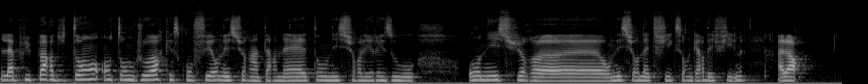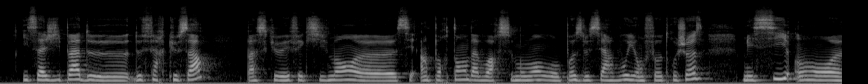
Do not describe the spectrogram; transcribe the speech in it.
la plupart du temps, en tant que joueur, qu'est-ce qu'on fait? On est sur Internet, on est sur les réseaux, on est sur, euh, on est sur Netflix, on regarde des films. Alors, il ne s'agit pas de, de, faire que ça, parce que effectivement, euh, c'est important d'avoir ce moment où on pose le cerveau et on fait autre chose. Mais si on,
